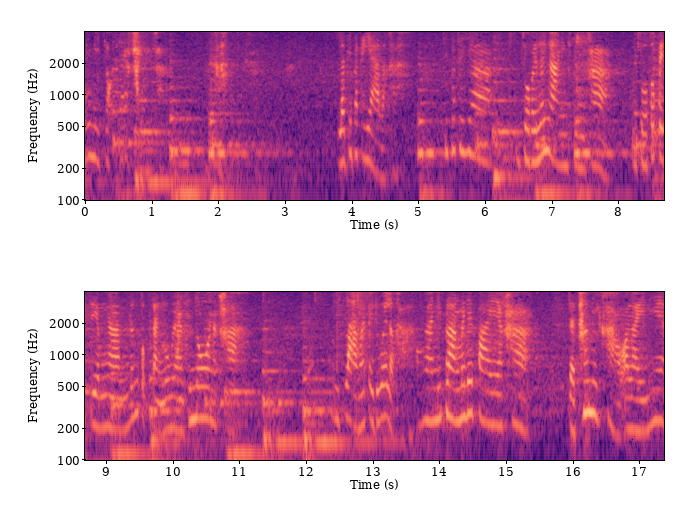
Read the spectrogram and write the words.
ไม่มีเจาะแจ้ไขเลยค่ะ ค่ะ แล้วที่พัทยาล่ะคะ ที่พัทยาคุณโจไปเรื่องงานจริง ๆ ค่ะ คุณโจต้องไปเตรียมงานเรื่องตกแต่งโรงแรมที่โน่นนะคะ คุณปลางไม่ไปด้วยเหรอคะ เอางานนี้ปรางไม่ได้ไปอะค่ะ แต่ถ้ามีข่าวอะไรเนี่ย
